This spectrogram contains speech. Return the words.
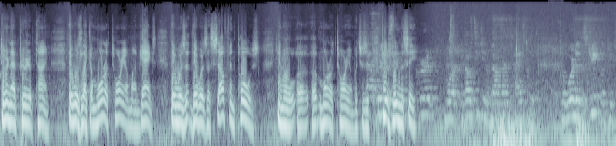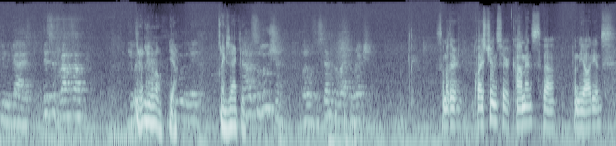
during that period of time. There was like a moratorium on gangs. There was a, there was a self-imposed, you know, uh, uh, moratorium, which is a beautiful thing to see. Because I was teaching Gardens High School, the word of the street was between the guys, this is Raza, give Yeah, leave it alone, yeah. Exactly. Not a solution, but it was a step in the right direction. Some other questions or comments uh, from the audience?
